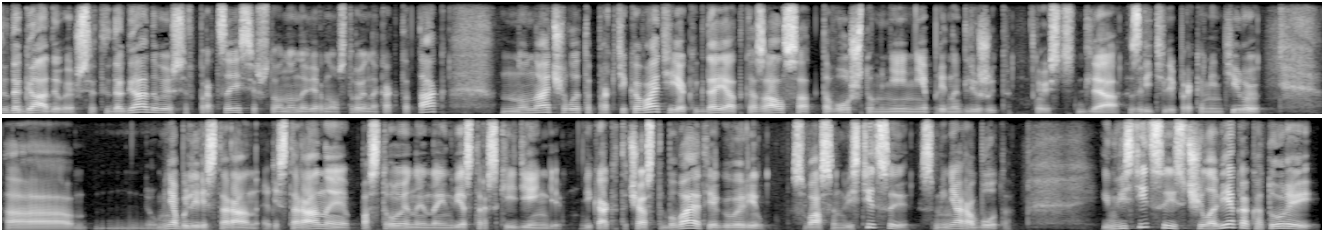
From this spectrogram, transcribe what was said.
ты догадываешься, ты догадываешься в процессе, что оно, наверное, устроено как-то так, но начал это практиковать я, когда я отказался от того, что мне не принадлежит. То есть для зрителей прокомментирую. А, у меня были рестораны. Рестораны, построенные на инвесторские деньги. И как это часто бывает, я говорил, с вас инвестиции, с меня работа. Инвестиции с человека, который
